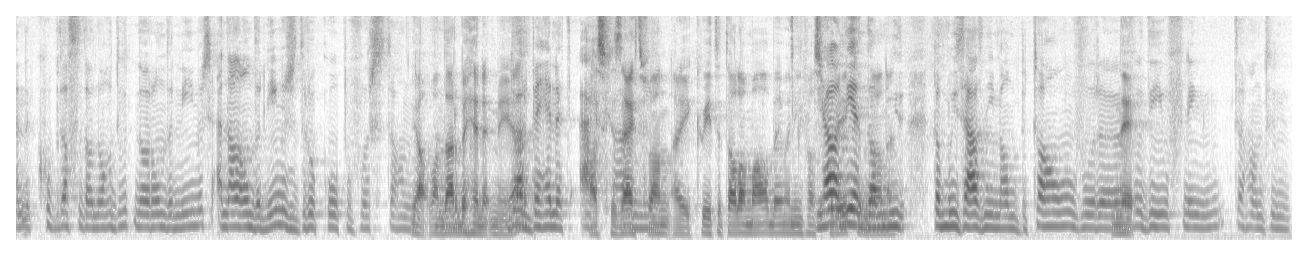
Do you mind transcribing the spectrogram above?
En ik hoop dat ze dat nog doet naar ondernemers. En dat ondernemers er ook open voor staan. Ja, want daar begint het mee. Daar begint het echt Als je zegt van, ik weet het allemaal bij manier van spreken. Ja, nee, dan, dan, moet, dan moet je zelfs niemand betalen voor, uh, voor die oefening te gaan doen.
